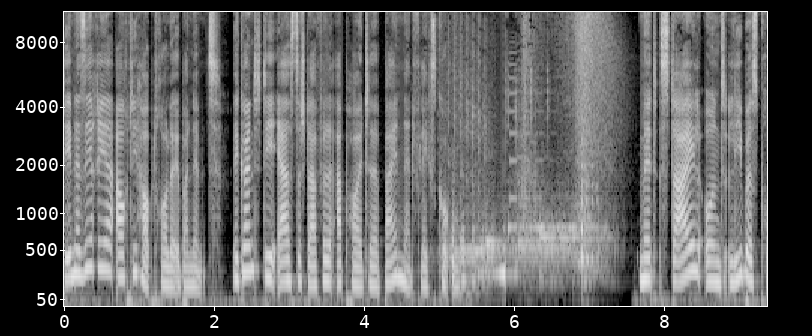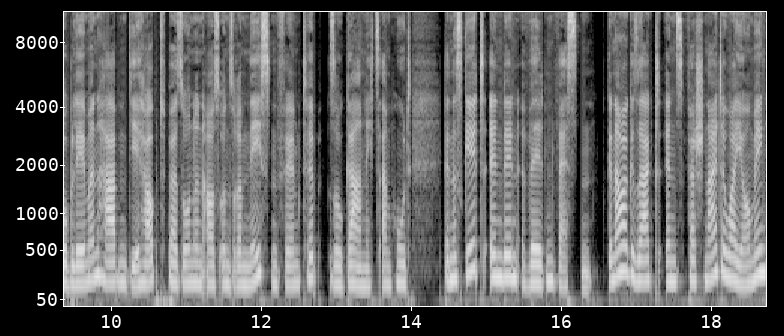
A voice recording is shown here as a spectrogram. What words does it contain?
die in der Serie auch die Hauptrolle übernimmt. Ihr könnt die erste Staffel ab heute bei Netflix gucken. Mit Style und Liebesproblemen haben die Hauptpersonen aus unserem nächsten Filmtipp so gar nichts am Hut. Denn es geht in den wilden Westen. Genauer gesagt ins verschneite Wyoming,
